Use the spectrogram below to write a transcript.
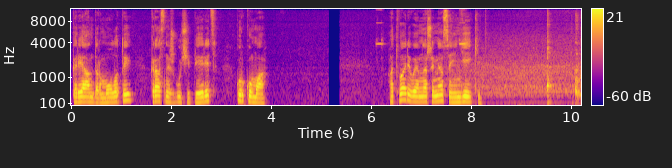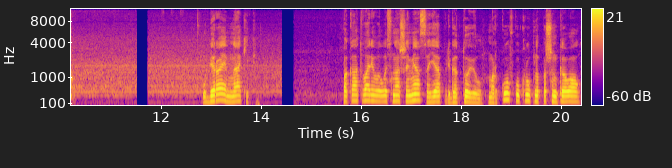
кориандр молотый, красный жгучий перец, куркума. Отвариваем наше мясо индейки. Убираем накипь. Пока отваривалось наше мясо, я приготовил морковку, крупно пошинковал.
